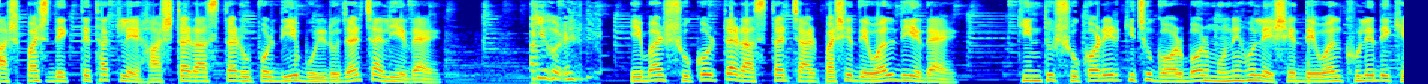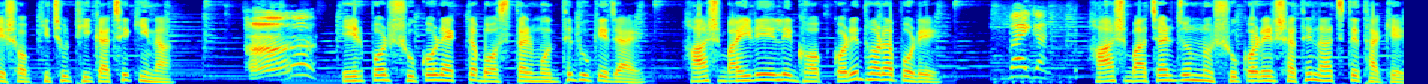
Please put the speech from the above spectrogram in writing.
আশপাশ দেখতে থাকলে হাঁসটা রাস্তার উপর দিয়ে বুলডোজার চালিয়ে দেয়। এবার শুকরটা রাস্তার চারপাশে দেওয়াল দিয়ে দেয়। কিন্তু শুকরের কিছু গড়বড় মনে হলে সে দেওয়াল খুলে দেখে সবকিছু ঠিক আছে কিনা এরপর শুকর একটা বস্তার মধ্যে ঢুকে যায়। হাঁস বাইরে এলে ঘপ করে ধরা পড়ে। হাঁস বাঁচার জন্য শুকরের সাথে নাচতে থাকে।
